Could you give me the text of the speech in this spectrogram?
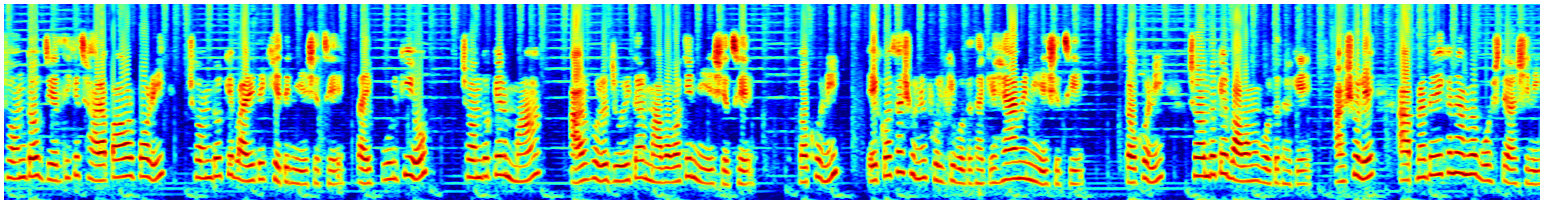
ছন্দক জেল থেকে ছাড়া পাওয়ার পরেই ছন্দককে বাড়িতে খেতে নিয়ে এসেছে। তাই ফুলকিও ছন্দকের মা আর হলো জয়িতার মা বাবাকে নিয়ে এসেছে। তখনই একথা শুনে ফুলকি বলতে থাকে হ্যাঁ আমি নিয়ে এসেছি। তখনই ছন্দকের বাবা মা বলতে থাকে, আসলে আপনাদের এখানে আমরা বসতে আসিনি।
